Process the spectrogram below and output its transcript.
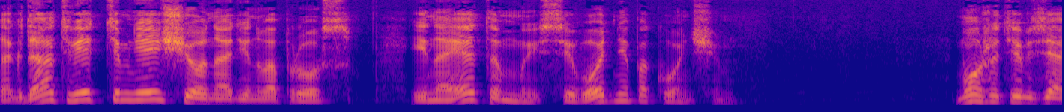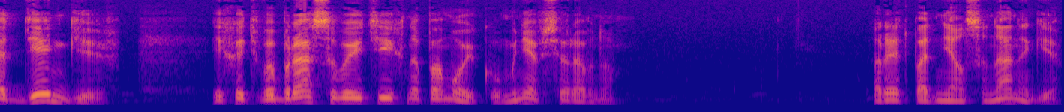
Тогда ответьте мне еще на один вопрос, и на этом мы сегодня покончим. Можете взять деньги и хоть выбрасываете их на помойку, мне все равно. Ред поднялся на ноги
